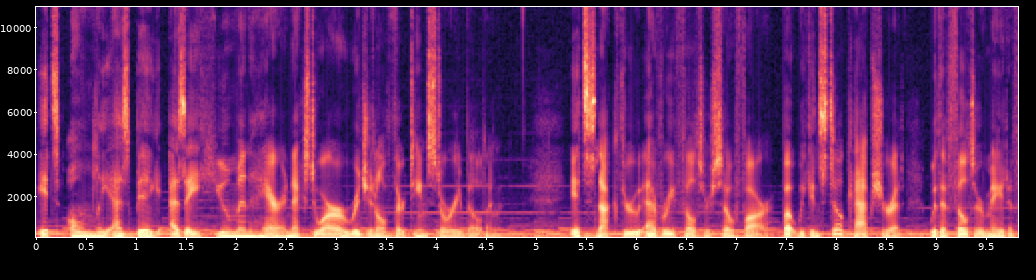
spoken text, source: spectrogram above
it's only as big as a human hair next to our original 13 story building. It's snuck through every filter so far, but we can still capture it with a filter made of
